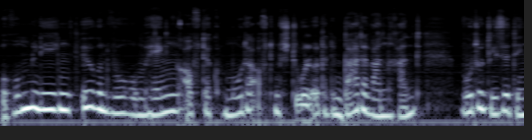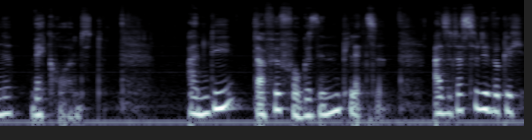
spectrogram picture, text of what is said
rumliegen, irgendwo rumhängen, auf der Kommode, auf dem Stuhl oder dem Badewannenrand, wo du diese Dinge wegräumst an die dafür vorgesehenen Plätze. Also, dass du dir wirklich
